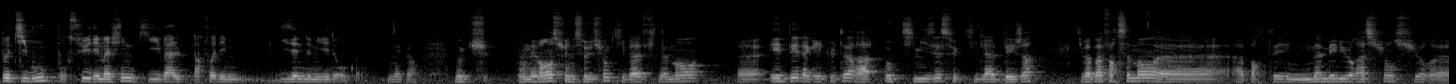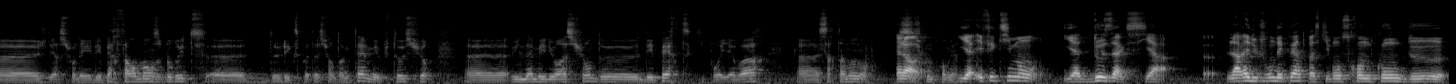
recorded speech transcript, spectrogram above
petits bouts pour suivre des machines qui valent parfois des dizaines de milliers d'euros. D'accord. Donc on est vraiment sur une solution qui va finalement euh, aider l'agriculteur à optimiser ce qu'il a déjà, qui va pas forcément euh, apporter une amélioration sur, euh, je veux dire, sur les, performances brutes de l'exploitation en tant que telle, mais plutôt sur une amélioration de, des pertes qu'il pourrait y avoir à certains moments. Alors, je comprends bien. Il y a effectivement il y a deux axes. Il y a la réduction des pertes parce qu'ils vont se rendre compte de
